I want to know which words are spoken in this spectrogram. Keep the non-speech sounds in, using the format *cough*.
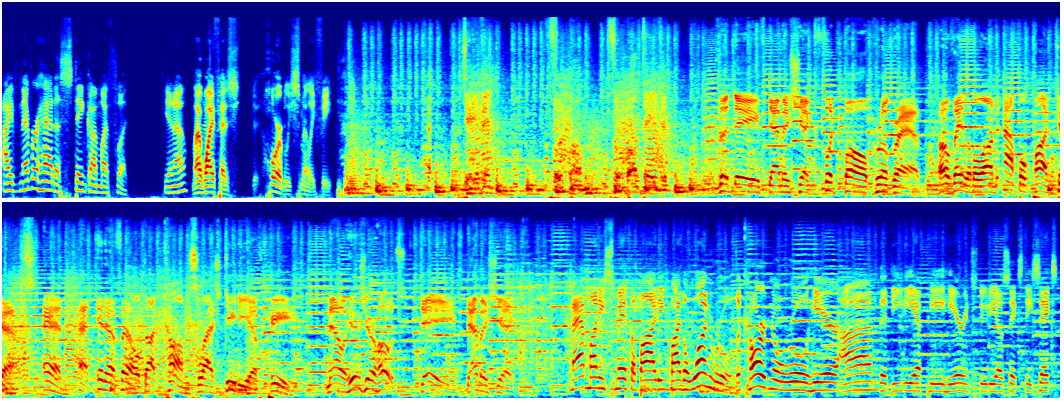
I've never had a stink on my foot. You know? My wife has horribly smelly feet. *laughs* David. Football. Football David. The Dave Dameshek Football Program. Available on Apple Podcasts and at NFL.com slash DDFP. Now here's your host, Dave Dameshek. Matt Money Smith abiding by the one rule, the cardinal rule here on the DDFP here in Studio 66.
